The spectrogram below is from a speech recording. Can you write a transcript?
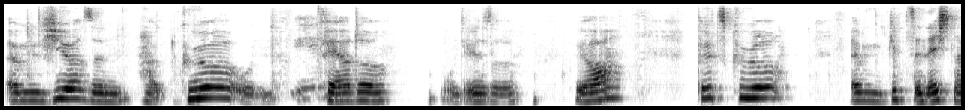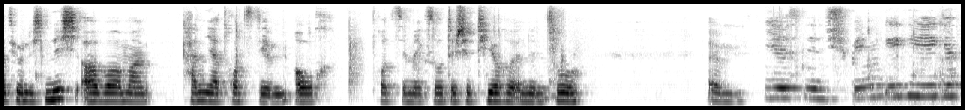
Ähm, hier sind halt Kühe und. Pferde und Esel. Ja, Pilzkühe ähm, gibt es in echt natürlich nicht, aber man kann ja trotzdem auch trotzdem exotische Tiere in den Zoo. Ähm, Hier ist ein Spinnengehege.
